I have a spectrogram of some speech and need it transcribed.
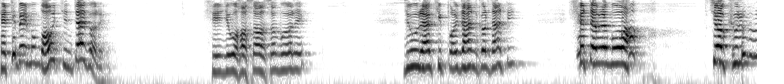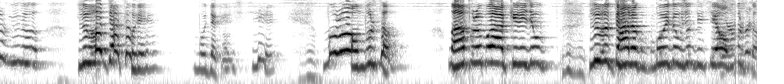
ସେଥିପାଇଁ ମୁଁ ବହୁତ ଚିନ୍ତା କରେ ସେ ଯେଉଁ ହସ ହସ ମୁହଁରେ ଯେଉଁ ରାକ୍ଷୀ ପରିଧାନ କରିଥାନ୍ତି ସେତେବେଳେ ମୋ ଚକ୍ଷୁରୁ ଲୁହ ଜାତ ହୁଏ ମୁଁ ଦେଖେ ସିଏ ମୋର ଅମୃତ ମହାପ୍ରଭୁ ମୋ ଆଖିରେ ଯେଉଁ ଲୁହ ଧାର ବୋହି ଦେଉଛନ୍ତି ସେ ଅମୃତ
